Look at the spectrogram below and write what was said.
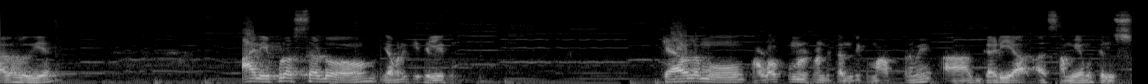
హలలుయ ఆయన ఎప్పుడు వస్తాడో ఎవరికీ తెలియదు కేవలము ప్రలోకం ఉన్నటువంటి తండ్రికి మాత్రమే ఆ గడియ ఆ సమయం తెలుసు.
